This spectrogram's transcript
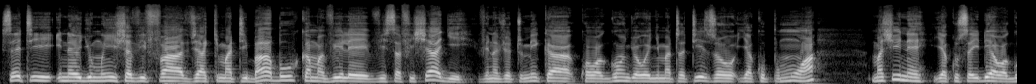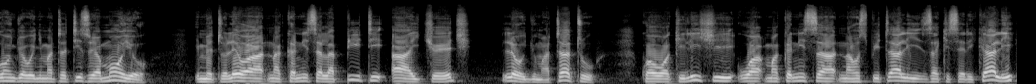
Seti inayojumuisha vifaa vya kimatibabu kama vile visafishaji vinavyotumika kwa wagonjwa wenye matatizo ya kupumua, mashine ya kusaidia wagonjwa wenye matatizo ya moyo imetolewa na kanisa la PTI Church leo Jumatatu kwa wawakilishi wa makanisa na hospitali za kiserikali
